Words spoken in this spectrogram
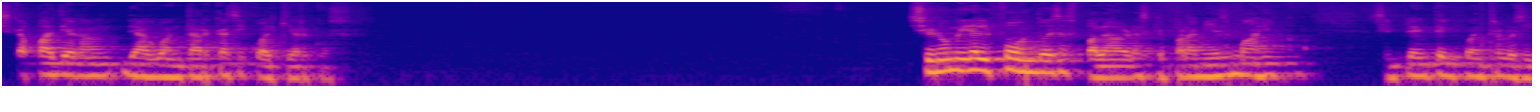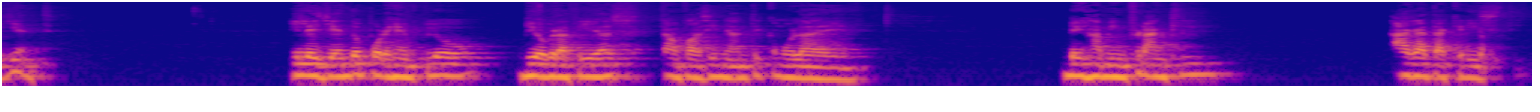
es capaz de, de aguantar casi cualquier cosa. Si uno mira el fondo de esas palabras, que para mí es mágico, simplemente encuentra lo siguiente. Y leyendo, por ejemplo, biografías tan fascinantes como la de Benjamin Franklin, Agatha Christie,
